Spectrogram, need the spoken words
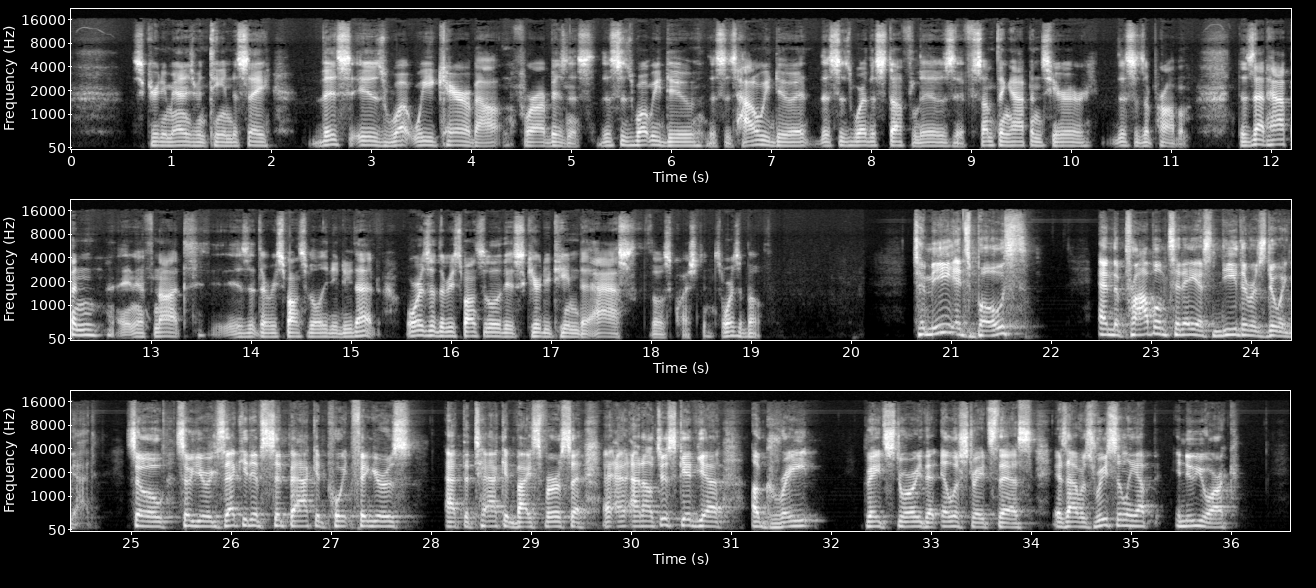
security management team to say, this is what we care about for our business. This is what we do. This is how we do it. This is where the stuff lives. If something happens here, this is a problem. Does that happen? And if not, is it the responsibility to do that? Or is it the responsibility of the security team to ask those questions? Or is it both? To me, it's both. And the problem today is neither is doing that. So, so your executives sit back and point fingers at the tech and vice versa. And, and I'll just give you a great, great story that illustrates this. Is I was recently up in New York,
